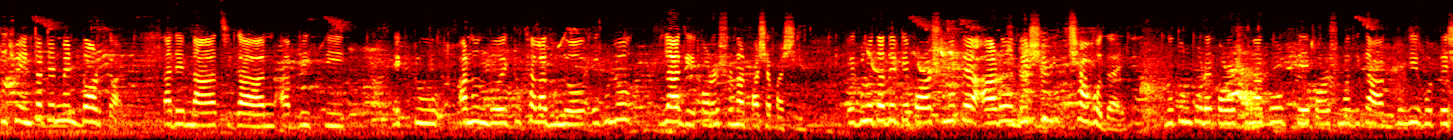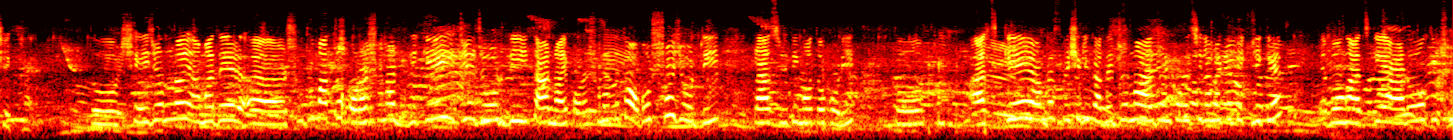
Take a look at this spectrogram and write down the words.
কিছু এন্টারটেনমেন্ট দরকার। তাদের নাচ, গান, আবৃত্তি, একটু আনন্দ, একটু খেলাধুলো, এগুলো লাগে পড়াশোনার পাশাপাশি। এগুলো তাদেরকে পড়াশোনাতে আরও বেশি উৎসাহ দেয়। নতুন করে পড়াশোনা করতে, পড়াশোনার দিকে আগ্রহী হতে শেখায়। তো সেই জন্যই আমাদের শুধুমাত্র পড়াশোনার দিকেই যে জোর দিই তা নয়, পড়াশোনাতে তো অবশ্যই জোর দিই, ক্লাস রীতিমতো করি। তো আজকে আমরা স্পেশালি তাদের জন্য আয়োজন করেছিলাম একটা পিকনিকের এবং আজকে আরও কিছু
